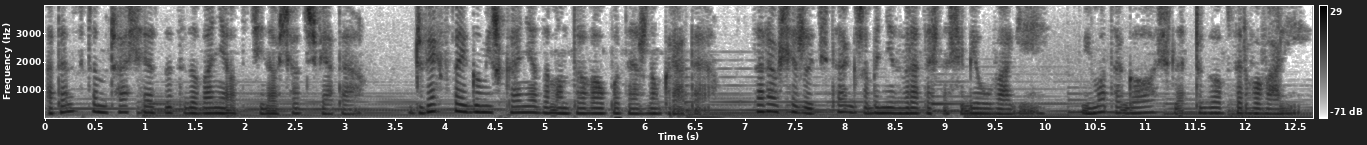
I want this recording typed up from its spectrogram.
A ten w tym czasie zdecydowanie odcinał się od świata. W drzwiach swojego mieszkania zamontował potężną kratę. Starał się żyć tak, żeby nie zwracać na siebie uwagi. Mimo tego śledczy go obserwowali.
